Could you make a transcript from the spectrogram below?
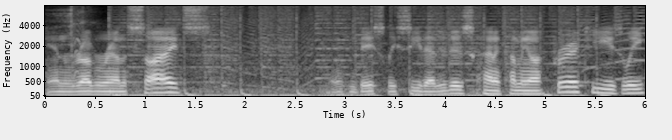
and rub around the sides. And you can basically see that it is kind of coming off pretty easily.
